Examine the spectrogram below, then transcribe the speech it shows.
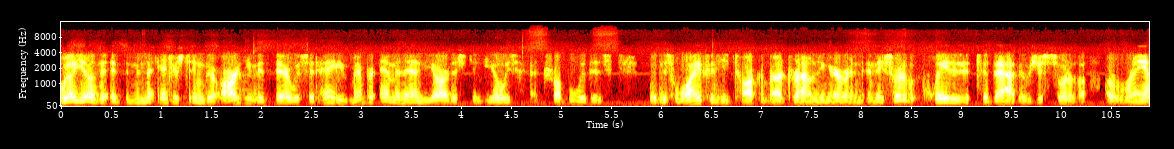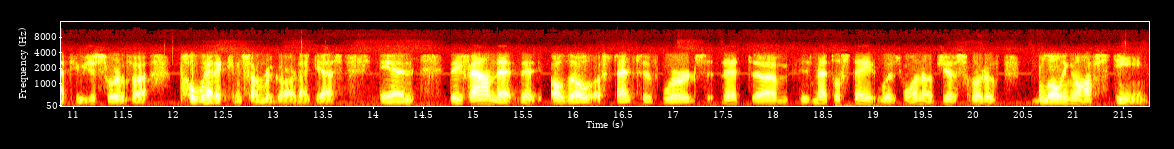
Well, you know, the, the interesting. Their argument there was that, hey, remember Eminem, the artist, and he always had trouble with his with his wife, and he'd talk about drowning her, and, and they sort of equated it to that. It was just sort of a, a rant. He was just sort of uh, poetic in some regard, I guess. And they found that that although offensive words, that um, his mental state was one of just sort of blowing off steam.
